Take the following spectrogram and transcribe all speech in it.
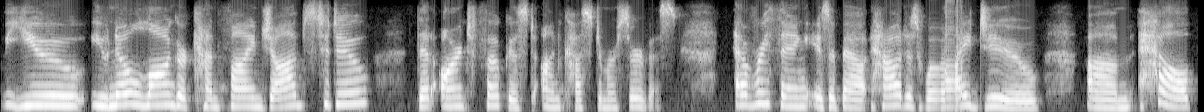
you, you no longer can find jobs to do that aren't focused on customer service. Everything is about how does what I do um, help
